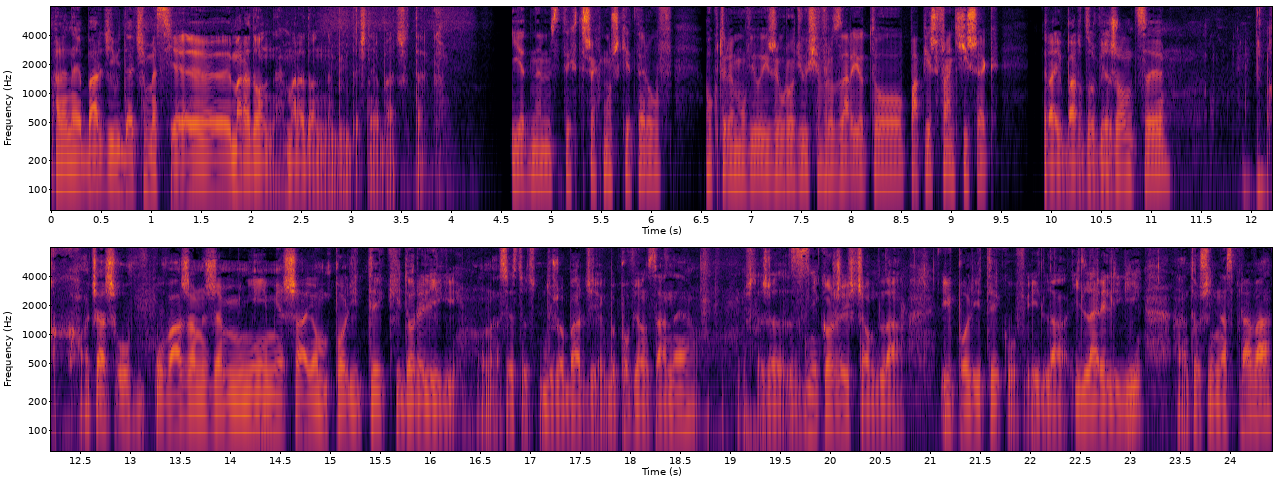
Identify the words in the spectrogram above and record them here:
ale najbardziej widać Messi, e, Maradonnę. Maradonnę widać najbardziej, tak. Jednym z tych trzech muszkieterów, o którym mówiłeś, że urodził się w Rosario, to papież Franciszek. Kraj bardzo wierzący, Chociaż u, uważam, że mniej mieszają polityki do religii. U nas jest to dużo bardziej jakby powiązane. Myślę, że z niekorzyścią dla i polityków, i dla, i dla religii, a to już inna sprawa.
